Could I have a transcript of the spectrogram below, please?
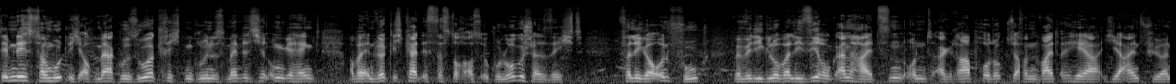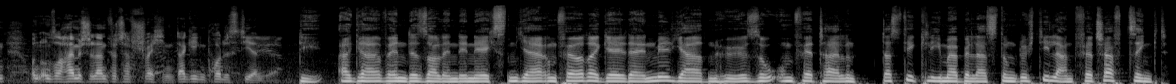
Demnächst vermutlich auch Mercosur kriegt ein grünes Mäntelchen umgehängt. Aber in Wirklichkeit ist das doch aus ökologischer Sicht völliger Unfug, wenn wir die Globalisierung anheizen und Agrarprodukte von weit her hier einführen und unsere heimische Landwirtschaft schwächen. Dagegen protestieren wir. Die Agrarwende soll in den nächsten Jahren Fördergelder in Milliardenhöhe so umverteilen, dass die Klimabelastung durch die Landwirtschaft sinkt.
